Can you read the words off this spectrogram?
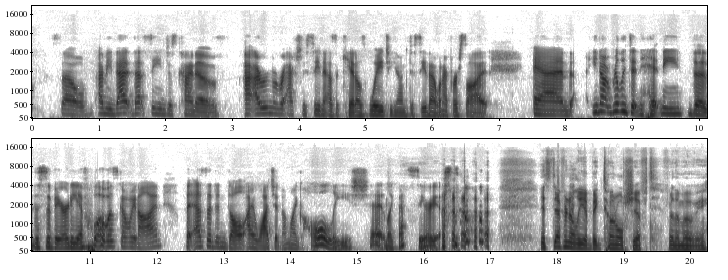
so, I mean that that scene just kind of I, I remember actually seeing it as a kid. I was way too young to see that when I first saw it. And you know, it really didn't hit me the the severity of what was going on. But as an adult, I watch it and I'm like, holy shit, like that's serious. it's definitely a big tonal shift for the movie.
